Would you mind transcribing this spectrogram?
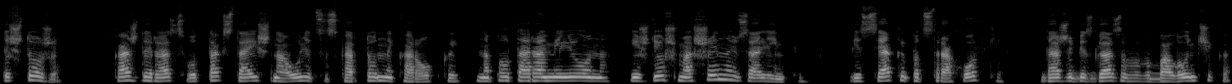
Ты что же, Каждый раз вот так стоишь на улице с картонной коробкой на полтора миллиона и ждешь машину из Олимпии, без всякой подстраховки, даже без газового баллончика.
